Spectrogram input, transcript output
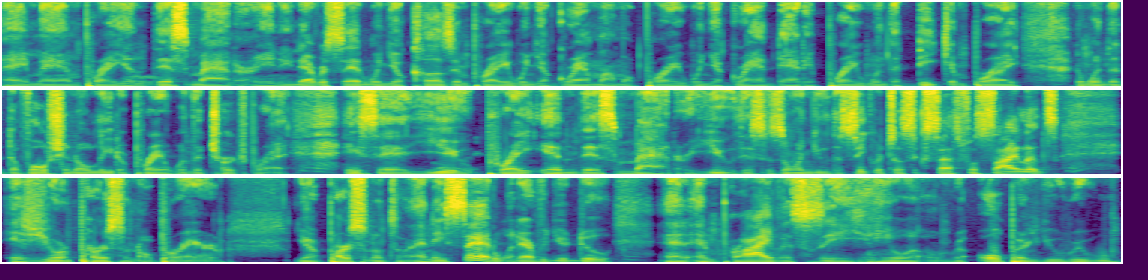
Amen. Pray in this manner. And he never said when your cousin pray, when your grandmama pray, when your granddaddy pray, when the deacon pray, and when the devotional leader pray, when the church pray. He said, you pray in this manner. You, this is on you. The secret to successful silence is your personal prayer your personal time. And he said, whatever you do in, in privacy, he will open you, re-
